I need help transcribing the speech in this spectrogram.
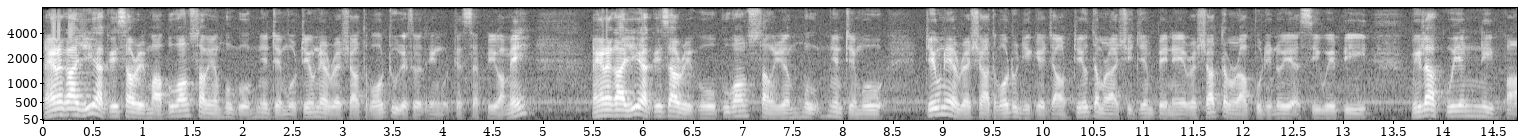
နိုင်ငံတကာရေးရာကိစ္စတွေမှာပူးပေါင်းဆောင်ရွက်မှုကိုမြင့်တင်မှုတရုတ်နဲ့ရုရှားသဘောတူတယ်ဆိုတဲ့သတင်းကိုတင်ဆက်ပေးပါမယ်။နိုင်ငံတကာရေးရာကိစ္စတွေကိုပူးပေါင်းဆောင်ရွက်မှုမြင့်တင်မှုတရုတ်နဲ့ရုရှားသဘောတူညီခဲ့ကြောင်းတရုတ်သမ္မတရှီကျင်းပင်နဲ့ရုရှားသမ္မတပူတင်တို့ရဲ့အစည်းအဝေးပြီးမေလ9ရက်နေ့မှာ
